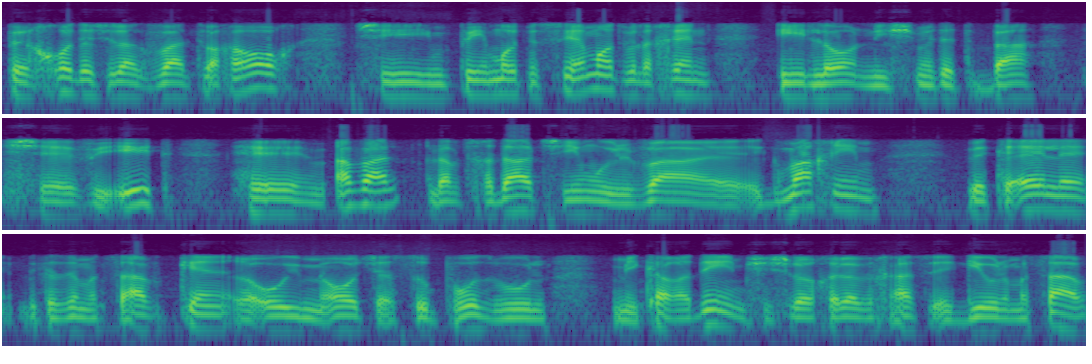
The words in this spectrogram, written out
פר חודש של הגבוהה לטווח ארוך, שהיא עם פעימות מסוימות ולכן היא לא נשמטת בשביעית. אה, אבל אדם צריך לדעת שאם הוא ילווה אה, גמחים וכאלה, בכזה מצב כן ראוי מאוד שעשו פרוסבול מעיקר הדין, בשביל שלא יחלילה וחס הגיעו למצב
